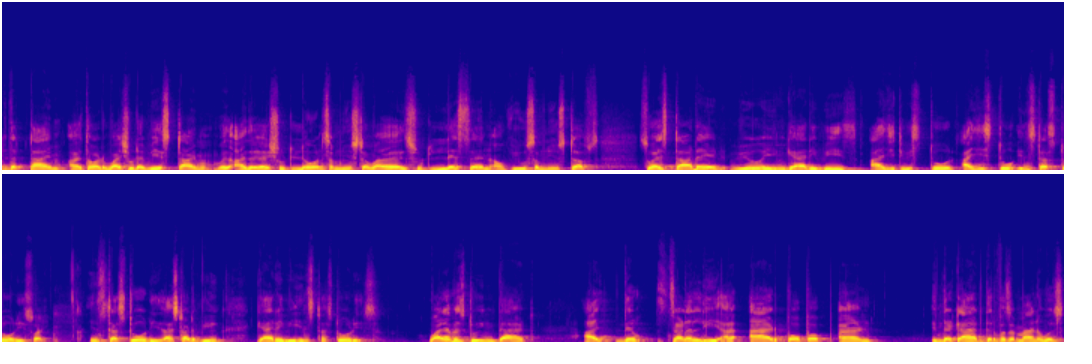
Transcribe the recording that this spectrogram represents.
at that time i thought why should i waste time? Well either i should learn some new stuff i should listen or view some new stuffs so I started viewing Gary Vee's IGTV story, IG sto- Insta stories, sorry, Insta stories. I started viewing Gary Vee Insta stories. While I was doing that, I there suddenly an ad pop up, and in that ad there was a man who was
